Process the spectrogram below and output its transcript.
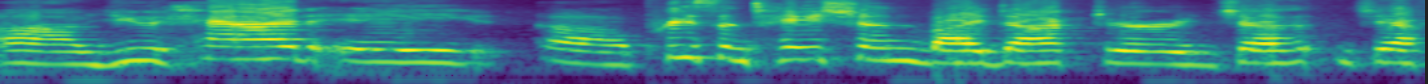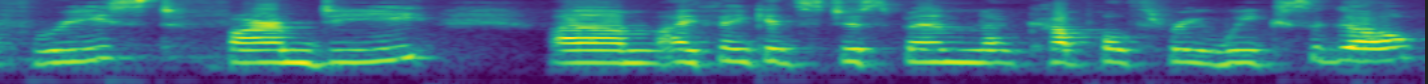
Uh, you had a uh, presentation by Dr. Je- Jeff Reist, PharmD. Um, I think it's just been a couple, three weeks ago.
